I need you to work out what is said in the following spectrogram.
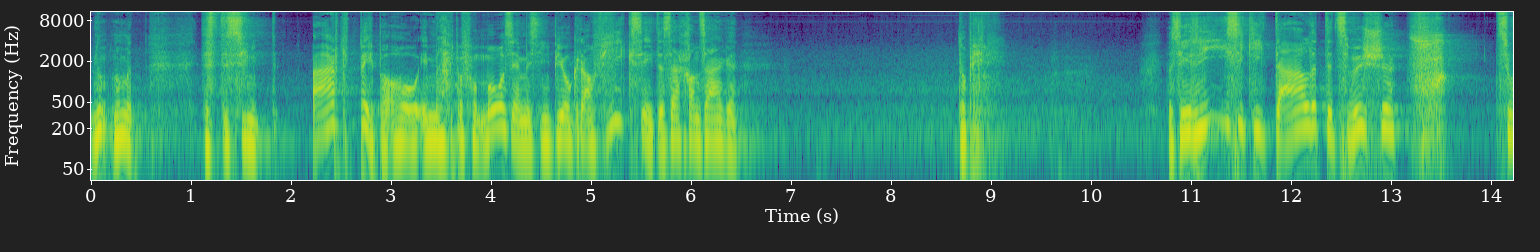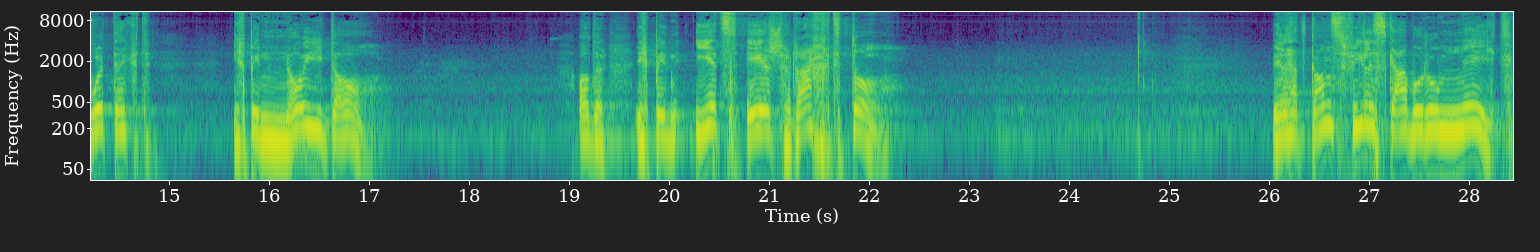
nur, nur, das, das sind Erdbeben auch im Leben von Mose. Wir haben seine Biografie gesehen, dass er kann sagen, da bin ich. Das sind riesige Täler dazwischen zudeckt. Ich bin neu da. Oder ich bin jetzt erst recht da. Weil er hat ganz vieles gegeben, warum nicht.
